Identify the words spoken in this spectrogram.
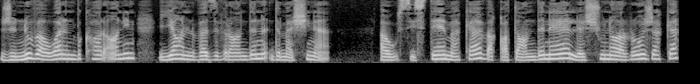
جنوب ورن بکار آنین یان وزوراندن دمشینه. او سیستم که و قطاندن لشونا روژه که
